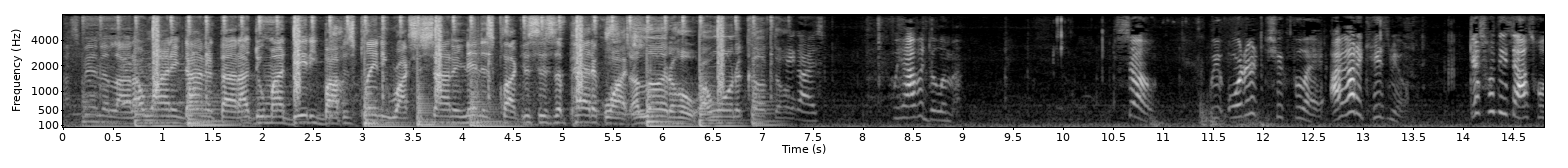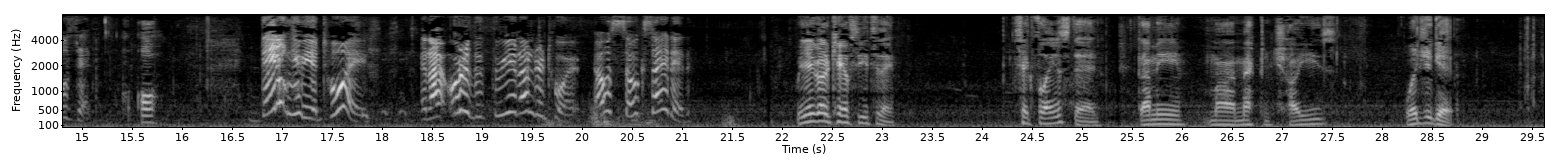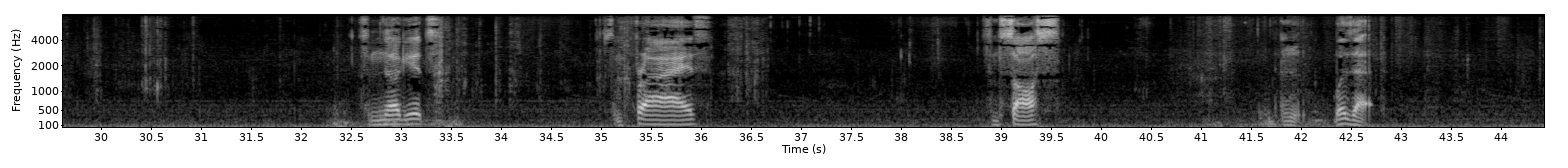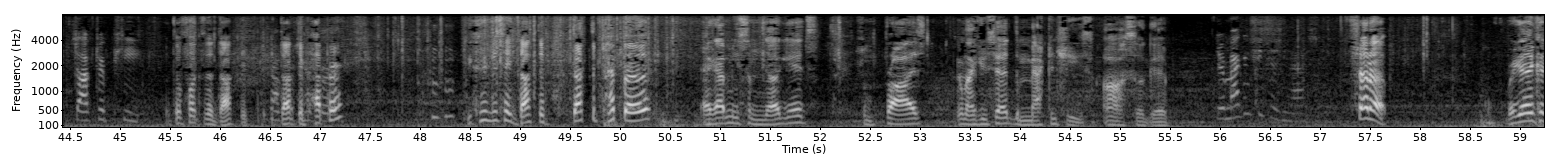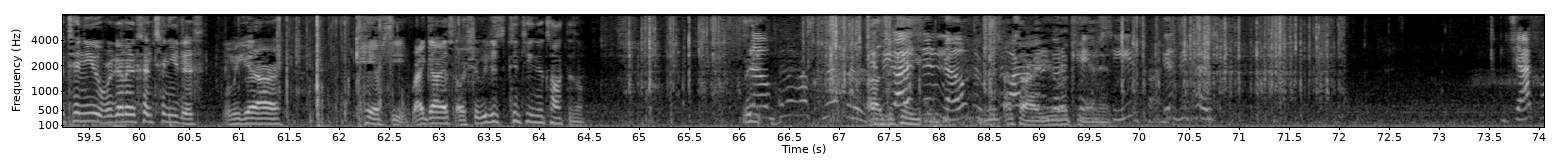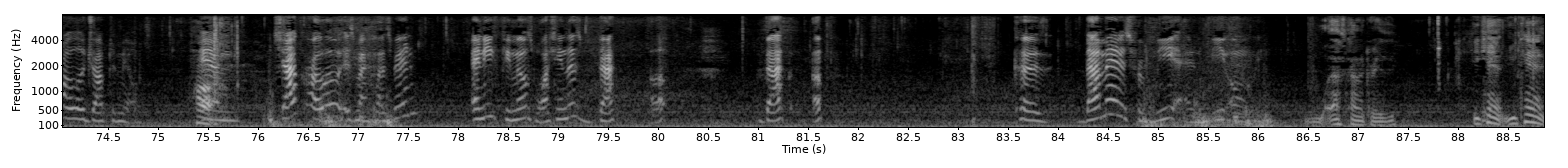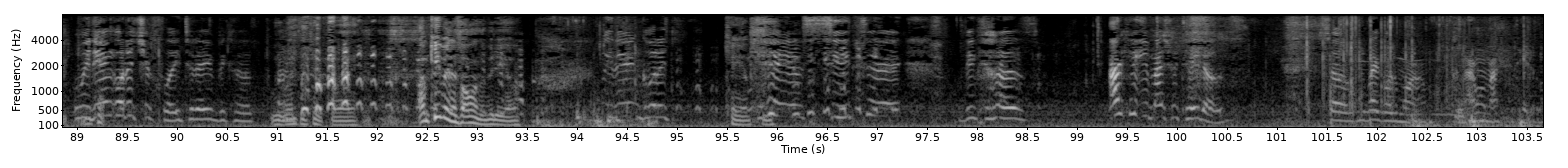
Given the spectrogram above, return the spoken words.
I spend a lot, I winding down and thought I do my ditty bop. There's plenty rocks and shining in this clock. This is a Patek watch. I love the hoe. I wanna cuff the hoe. Hey guys, we have a dilemma. So, we ordered Chick-fil-A. I got a kids meal. Guess what these assholes did? Oh. They didn't give me a toy. And I ordered the three and under toy. I was so excited. We didn't go to KFC today. Chick-fil-A instead. Got me my mac and cheese. What'd you get? Some nuggets. Some fries. Some sauce. And what is that? Dr. P. What the fuck is a Dr. Dr. Pepper? you couldn't just say Dr. Dr. Pepper. I got me some nuggets, some fries, and like you said, the mac and cheese. Oh, so good. Mac and cheese is nasty. Shut up. We're gonna continue. We're gonna continue this when we get our KFC, right, guys? Or should we just continue to talk to them? So, Oh, if you you guys can- didn't know, the reason I'm why sorry, we're gonna go to looking in it. KFC is because Jack Harlow dropped a meal. Huh. And Jack Harlow is my husband. Any females watching this, back up. Back up. Cause that man is for me and me only. That's kind of crazy. You can't. You can't. We you didn't go to Chick Fil A today because We went to Chick Fil A. I'm keeping this all in the video. we didn't go to KFC. KFC today because I can't eat mashed potatoes. So we might go tomorrow. I want mashed potatoes.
